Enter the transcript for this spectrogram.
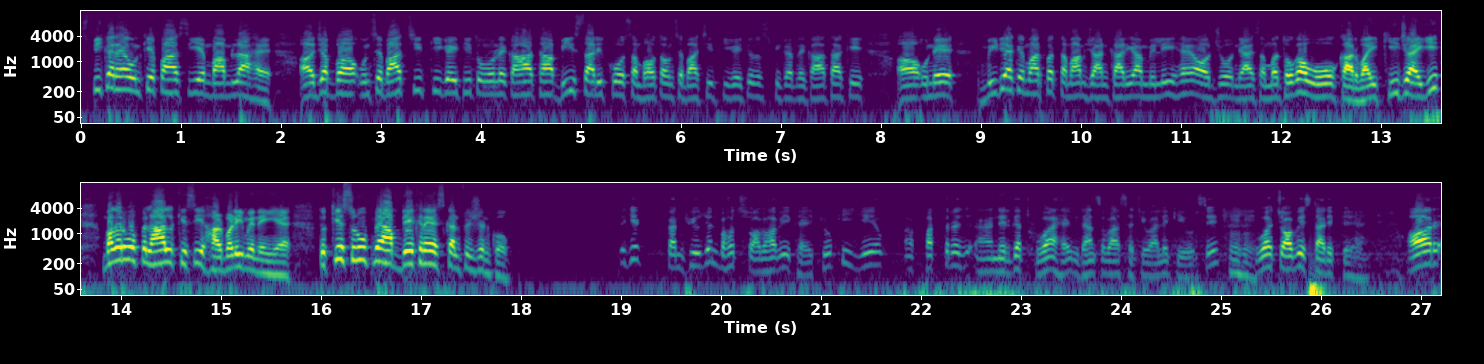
स्पीकर है उनके पास ये मामला है। जब उनसे बातचीत की गई थी तो उन्होंने कहा था 20 तारीख को संभवतः उनसे बातचीत की गई थी तो स्पीकर ने कहा था कि उन्हें मीडिया के मार्फत तमाम जानकारियाँ मिली है और जो न्याय सम्मत होगा वो कार्रवाई की जाएगी। मगर वो फ़िलहाल किसी हड़बड़ी में नहीं है। तो किस रूप में आप देख रहे हैं इस कंफ्यूजन को? देखिए कन्फ्यूज़न बहुत स्वाभाविक है क्योंकि ये पत्र निर्गत हुआ है विधानसभा सचिवालय की ओर से। वह 24 तारीख के है। और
